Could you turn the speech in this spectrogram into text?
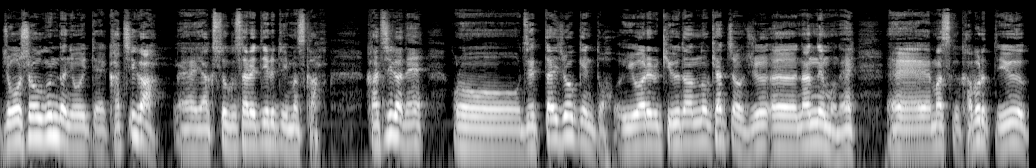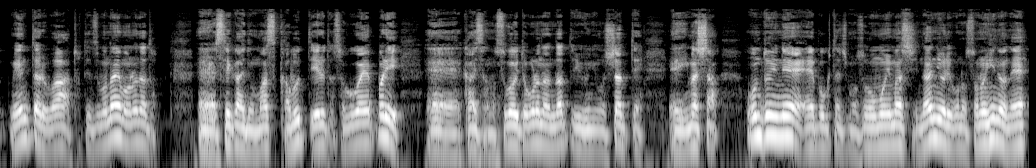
上昇軍団において勝ちが、えー、約束されていると言いますか。勝ちがね、この、絶対条件と言われる球団のキャッチャーを十、何年もね、えー、マスク被るっていうメンタルはとてつもないものだと。えー、世界でもマスク被っていると、そこがやっぱり、えー、カイさんのすごいところなんだというふうにおっしゃって、えー、いました。本当にね、えー、僕たちもそう思いますし、何よりこのその日のね、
